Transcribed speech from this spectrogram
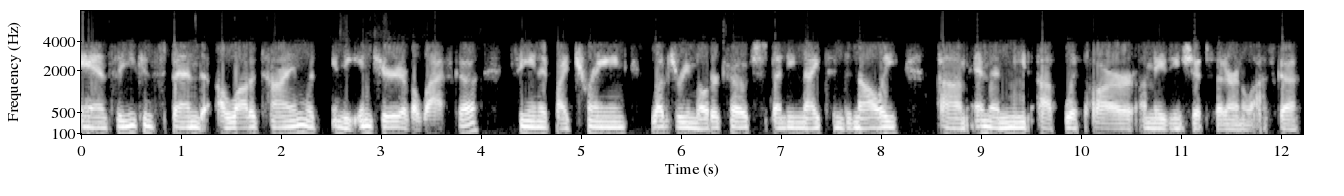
And so you can spend a lot of time with in the interior of Alaska, seeing it by train, luxury motor coach, spending nights in Denali, um, and then meet up with our amazing ships that are in Alaska.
